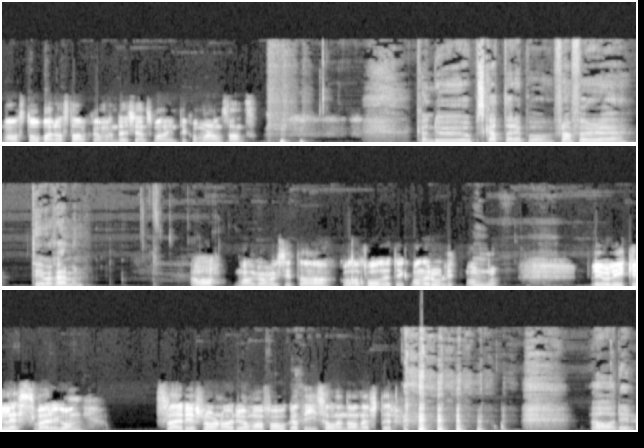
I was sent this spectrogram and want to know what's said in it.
man står bara och stakar men det känns som man inte kommer någonstans. Kan du uppskatta det på, framför eh, tv-skärmen? Ja, man kan väl sitta och kolla på det tycker man är roligt. Man Mm. blir ju lika less varje gång Sverige slår Norge och man får åka till ishallen dagen efter. Ja, det,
